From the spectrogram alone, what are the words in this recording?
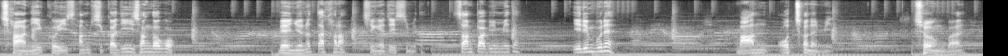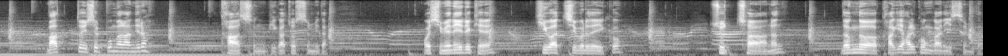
찬이 거의 30가지 이상 나오고 메뉴는 딱 하나 정해져 있습니다. 쌈밥입니다. 1인분에 15,000원입니다. 정말 맛도 있을 뿐만 아니라 가성비가 좋습니다. 오시면 이렇게 기와집으로 되어 있고 주차는 넉넉하게 할 공간이 있습니다.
